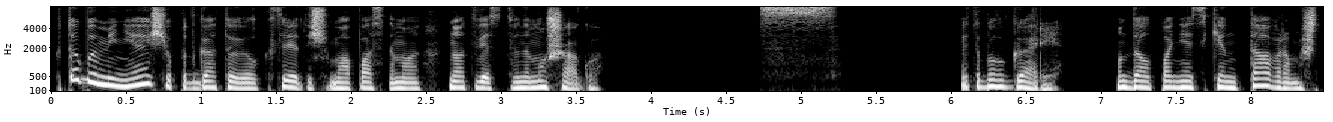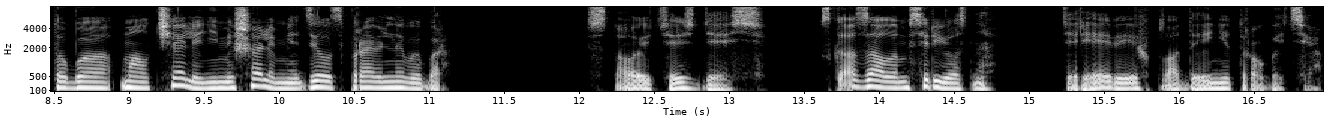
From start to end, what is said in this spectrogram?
«Кто бы меня еще подготовил к следующему опасному, но ответственному шагу?» «Тссс». Это был Гарри. Он дал понять кентаврам, чтобы молчали и не мешали мне делать правильный выбор. «Стойте здесь», — сказал им серьезно. Деревья их плоды не трогайте.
